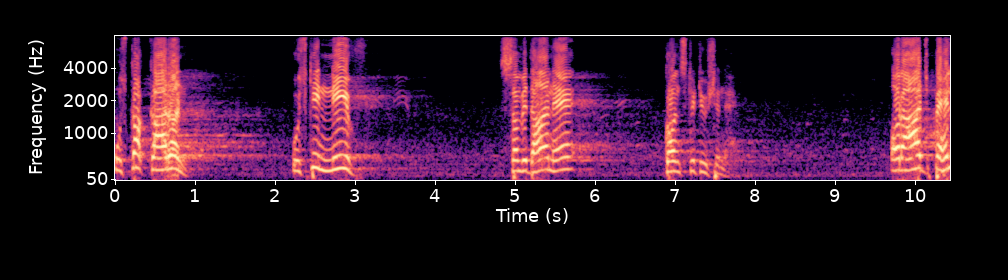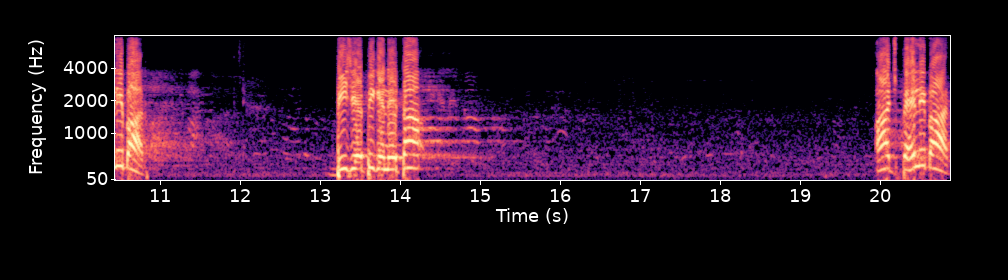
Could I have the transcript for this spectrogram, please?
उसका कारण, उसकी नींव संविधान है कॉन्स्टिट्यूशन है। और आज पहली बार बीजेपी के नेता आज पहली बार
